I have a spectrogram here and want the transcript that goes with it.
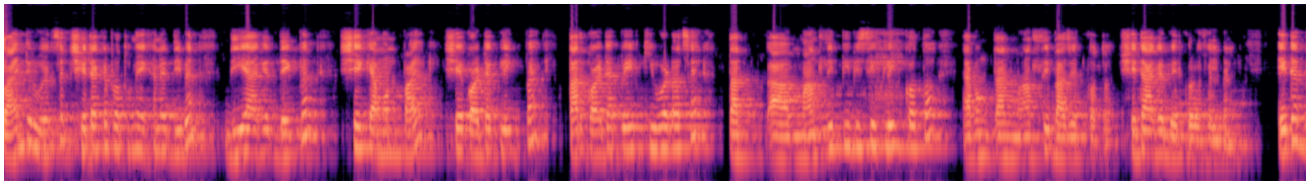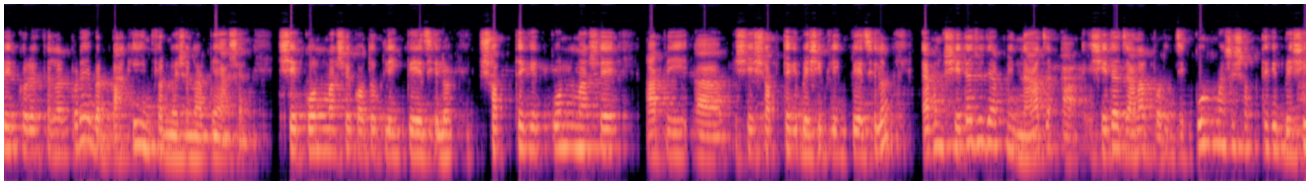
ক্লায়েন্টের ওয়েবসাইট সেটাকে প্রথমে এখানে দিবেন, দিয়ে আগে দেখবেন সে কেমন পায়, সে কয়টা ক্লিক পায়, তার কয়টা পেইড কিওয়ার্ড আছে, তার মান্থলি পিপিসি ক্লিক কত এবং তার মান্থলি বাজেট কত, সেটা আগে বের করে ফেলবেন। এটা বের করে ফেলার পরে এবার বাকি ইনফরমেশন আপনি আসেন, সে কোন মাসে কত ক্লিক পেয়েছিল সব থেকে কোন মাসে আপনি সে সব থেকে বেশি ক্লিক পেয়েছিল, এবং সেটা যদি আপনি না সেটা জানার পরে যে কোন মাসে সব থেকে বেশি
